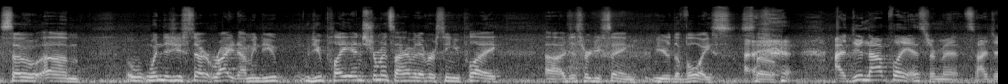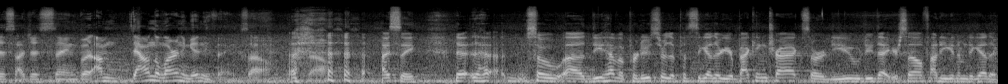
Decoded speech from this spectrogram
So, um, when did you start writing? I mean, do you do you play instruments? I haven't ever seen you play. Uh, I just heard you sing. You're the voice. So, I do not play instruments. I just I just sing, but I'm down to learning anything. So, so. I see. So, uh, do you have a producer that puts together your backing tracks, or do you do that yourself? How do you get them together?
